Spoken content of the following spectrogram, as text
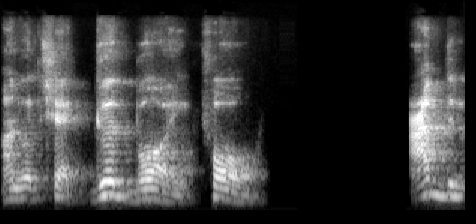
and we'll check. Good boy, for. Abdul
